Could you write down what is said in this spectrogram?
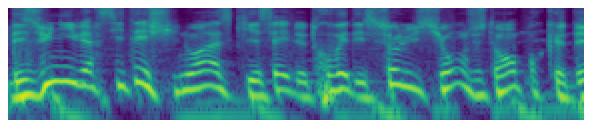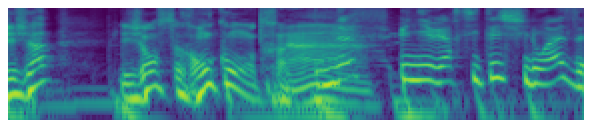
Des universités chinoises qui essayent de trouver des solutions justement pour que déjà les gens se rencontrent. Ah. Neuf universités chinoises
